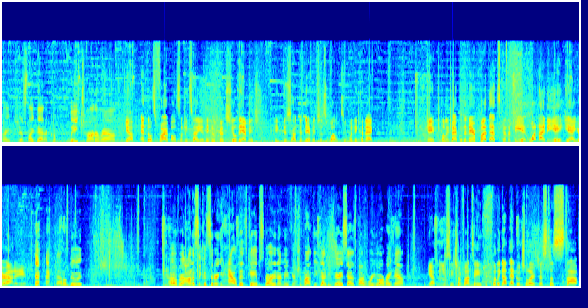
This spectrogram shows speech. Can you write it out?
Right, just like that, a complete turnaround. Yep, and those fireballs, let me tell you, they do good shield damage. They dish out good damage as well too when they connect. Okay, pulling back with the nair, but that's gonna be it. 198, yeah, you're out of here. That'll do it. However, honestly, considering how this game started, I mean, if you're Trevonte, you've got to be very satisfied with where you are right now. Yep, you see Trevonte pulling out that neutral air just to stop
